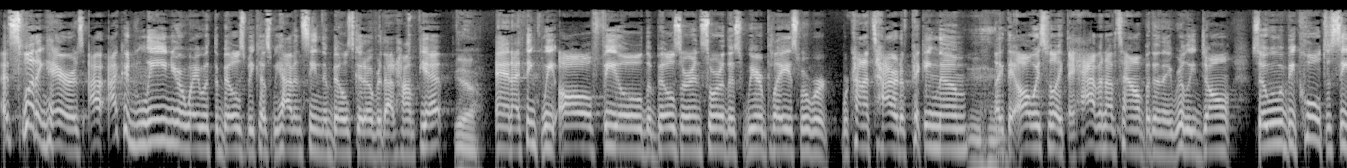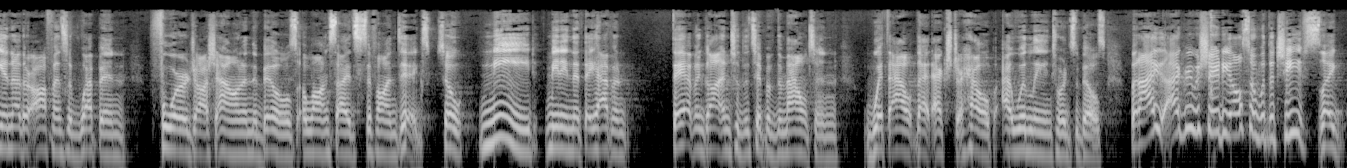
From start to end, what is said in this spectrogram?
At splitting hairs, I, I, could lean your way with the Bills because we haven't seen the Bills get over that hump yet. Yeah. And I think we all feel the Bills are in sort of this weird place where we're, we're kind of tired of picking them. Mm-hmm. Like they always feel like they have enough talent, but then they really don't. So it would be cool to see another offensive weapon for Josh Allen and the Bills alongside Stefon Diggs. So need, meaning that they haven't they haven't gotten to the tip of the mountain without that extra help, I would lean towards the Bills. But I, I agree with Shady also with the Chiefs. Like,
